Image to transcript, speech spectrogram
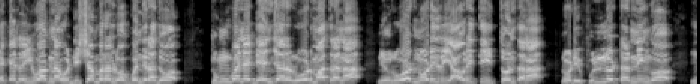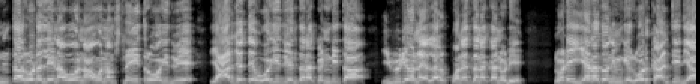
ಯಾಕೆಂದ್ರೆ ಇವಾಗ ನಾವು ಡಿಸೆಂಬರಲ್ಲಿ ಹೋಗಿ ಬಂದಿರೋದು. ತುಂಬಾನೇ ಡೇಂಜರ್ ರೋಡ್ ಮಾತ್ರನ ನೀವು ರೋಡ್ ನೋಡಿದ್ರೆ ಯಾವ ರೀತಿ ಇತ್ತು ಅಂತನ ನೋಡಿ, ಫುಲ್ಲು ಟರ್ನಿಂಗು. ಇಂಥ ರೋಡಲ್ಲಿ ನಾವು ನಾವು ನಮ್ಮ ಸ್ನೇಹಿತರು ಹೋಗಿದ್ವಿ, ಯಾರ ಜೊತೆ ಹೋಗಿದ್ವಿ ಅಂತನ ಖಂಡಿತ ಈ ವಿಡಿಯೋನ ಎಲ್ಲರೂ ಕೊನೆ ತನಕ ನೋಡಿ. ನೋಡಿ ಏನದು ನಿಮಗೆ ರೋಡ್ ಕಾಣ್ತಿದ್ಯಾ?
